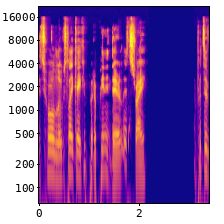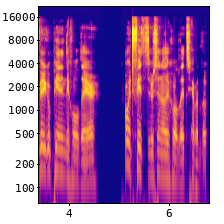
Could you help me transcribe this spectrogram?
This hole looks like I can put a pin in there. Let's try. I put the Virgo pin in the hole there. Oh, it fits. There's another hole. Let's have a look.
